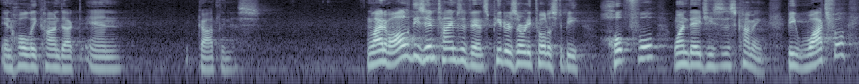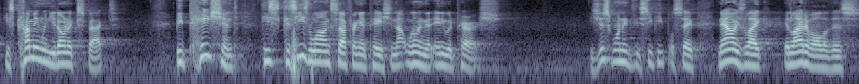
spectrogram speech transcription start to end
in holy conduct and godliness. In light of all of these end times events, Peter has already told us to be hopeful one day Jesus is coming. Be watchful, he's coming when you don't expect. Be patient, because he's, he's long suffering and patient, not willing that any would perish. He's just wanting to see people saved. Now he's like, in light of all of this,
